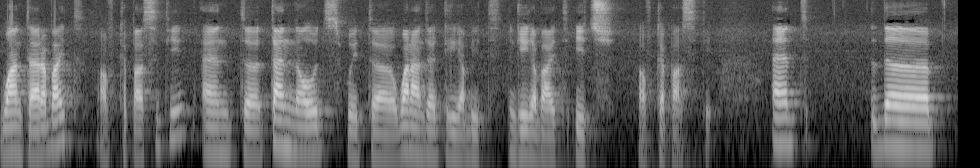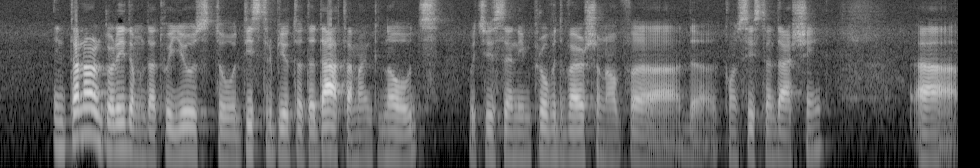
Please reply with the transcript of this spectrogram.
uh, one terabyte of capacity and uh, 10 nodes with uh, 100 gigabit, gigabyte each of capacity. And the internal algorithm that we use to distribute the data among nodes, which is an improved version of uh, the consistent hashing, uh,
